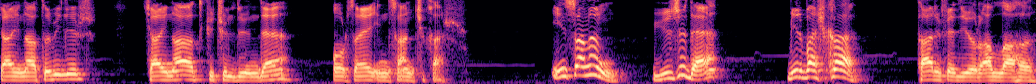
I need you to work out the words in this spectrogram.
kainatı bilir. Kainat küçüldüğünde ortaya insan çıkar. İnsanın yüzü de bir başka tarif ediyor Allah'ı.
